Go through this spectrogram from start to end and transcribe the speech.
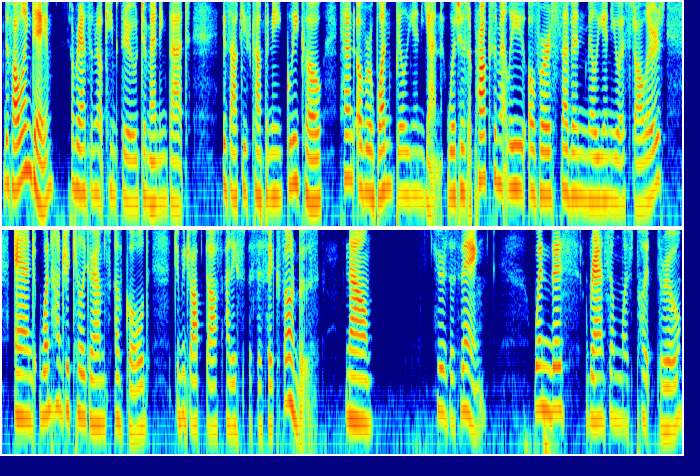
the following day, a ransom note came through demanding that Izaki's company, Glico, hand over 1 billion yen, which is approximately over 7 million US dollars, and 100 kilograms of gold to be dropped off at a specific phone booth. Now, here's the thing when this ransom was put through,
